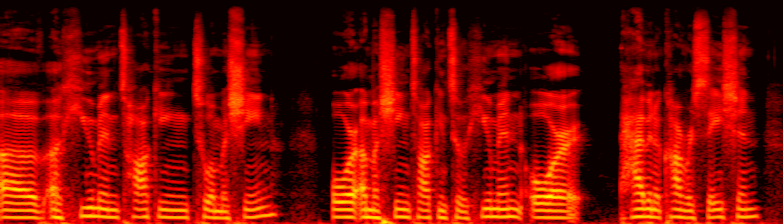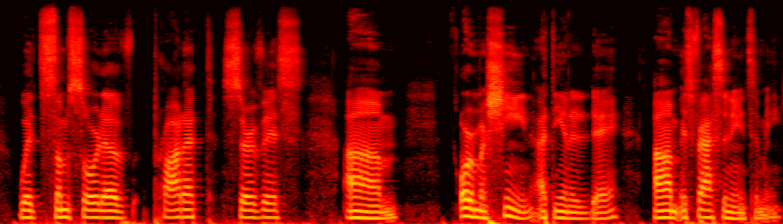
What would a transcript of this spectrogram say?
of a human talking to a machine or a machine talking to a human or having a conversation with some sort of product, service, um, or machine at the end of the day um, is fascinating to me.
